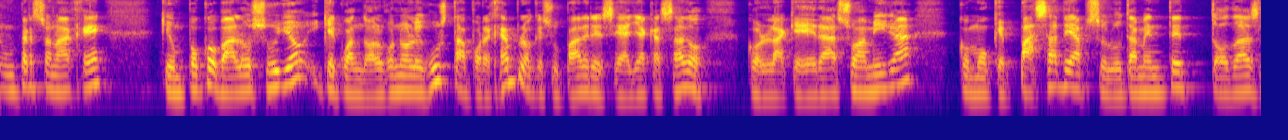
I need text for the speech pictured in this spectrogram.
un personaje que un poco va a lo suyo y que cuando algo no le gusta, por ejemplo, que su padre se haya casado con la que era su amiga, como que pasa de absolutamente todos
